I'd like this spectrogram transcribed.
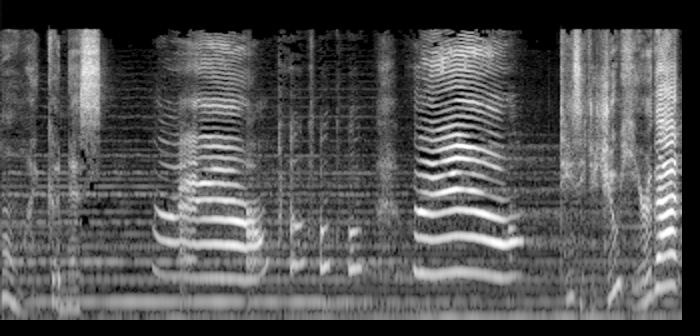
Oh my goodness. Daisy, did you hear that?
